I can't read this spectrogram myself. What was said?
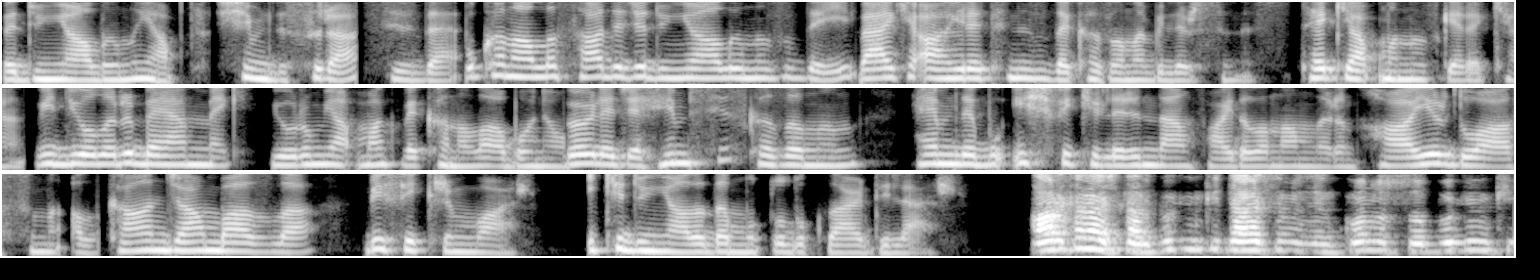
ve dünyalığını yaptı. Şimdi sıra sizde. Bu kanalla sadece dünyalığınızı değil, belki ahiretinizi de kazanabilirsiniz. Tek yapmanız gereken videoları beğenmek, yorum yapmak ve kanala abone olmak. Böylece hem siz kazanın hem de bu iş fikirlerinden faydalananların hayır duasını alın. Kaan Cambaz'la Bir Fikrim Var. İki dünyada da mutluluklar diler. Arkadaşlar bugünkü dersimizin konusu, bugünkü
